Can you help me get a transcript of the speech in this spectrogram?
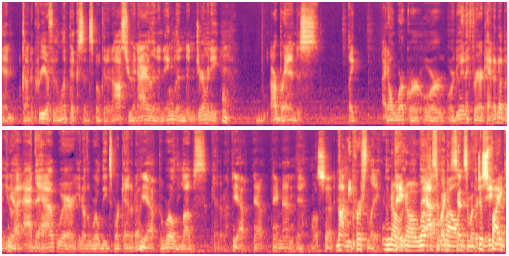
and gone to Korea for the Olympics and spoken in Austria and Ireland and England and Germany, our brand is like. I don't work or, or, or do anything for Air Canada, but you know Yeah. that ad they have where you know the world needs more Canada. Yeah. the world loves Canada. Yeah, yeah. Amen. Yeah. Well said. Not me personally. No, they, no. They well, asked if I well, could send some other despite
